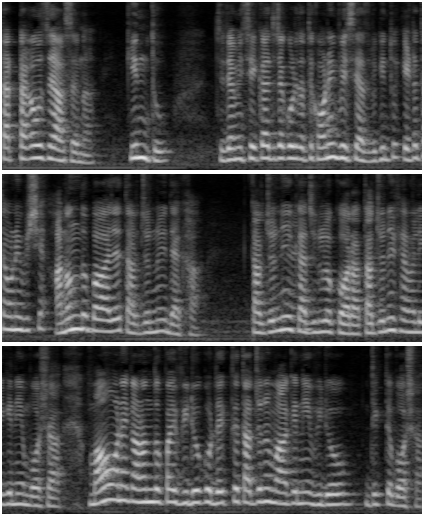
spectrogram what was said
তার টাকাও সে আসে না। কিন্তু যদি আমি সেই কাজটা করি থেকে অনেক বেশি আসবে। কিন্তু এটাতে অনেক বেশি আনন্দ পাওয়া যায় তার জন্যই দেখা। তার জন্যই এই কাজগুলো করা তার জন্যই ফ্যামিলিকে নিয়ে বসা। মাও অনেক আনন্দ পায় ভিডিও করে দেখতে তার জন্য মাকে নিয়ে ভিডিও দেখতে বসা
